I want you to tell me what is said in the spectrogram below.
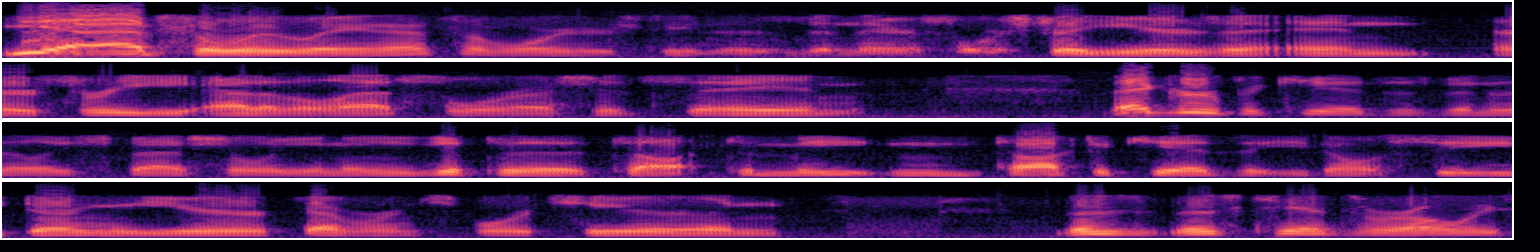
Yeah, absolutely, and that's a Warriors team that's been there four straight years, and or three out of the last four, I should say. And that group of kids has been really special. You know, you get to talk to meet and talk to kids that you don't see during the year covering sports here, and those those kids are always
